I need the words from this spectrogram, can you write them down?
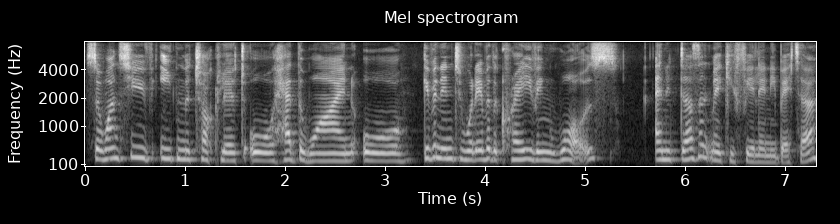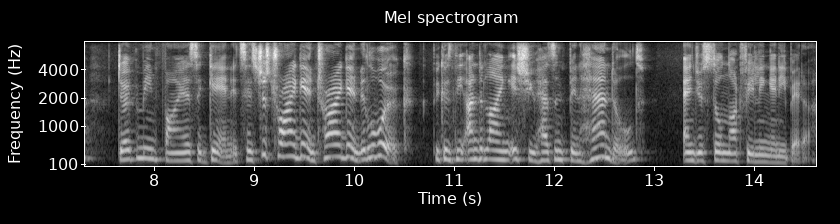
So once you've eaten the chocolate or had the wine or given in to whatever the craving was, and it doesn't make you feel any better, dopamine fires again. It says, just try again, try again, it'll work. Because the underlying issue hasn't been handled and you're still not feeling any better.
